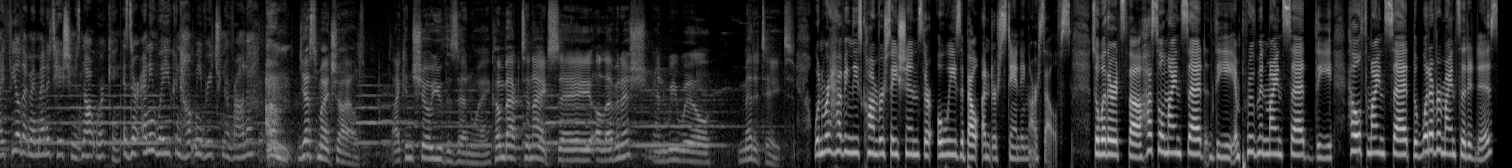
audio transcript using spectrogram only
I feel that my meditation is not working. Is there any way you can help me reach nirvana? Yes, my child. I can show you the Zen way. Come back tonight, say 11 ish, and we will meditate. when we're having these conversations, they're always about understanding ourselves. So, whether it's the hustle mindset, the improvement mindset, the health mindset, the whatever mindset it is,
